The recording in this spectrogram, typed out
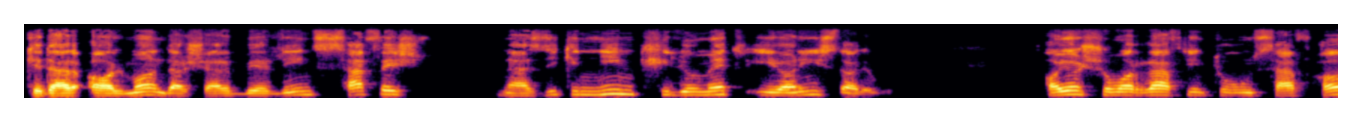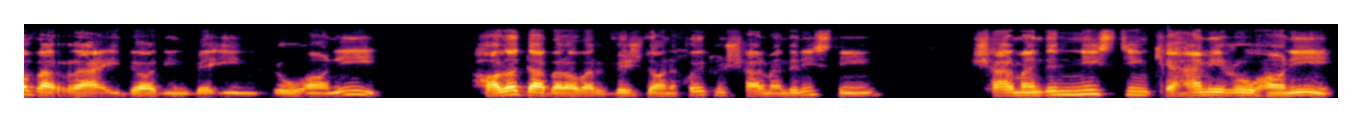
که در آلمان در شهر برلین صفش نزدیک نیم کیلومتر ایرانی ایستاده بود. آیا شما رفتین تو اون صفها و رأی دادین به این روحانی؟ حالا در برابر وجدان خودتون شرمنده نیستین؟ شرمنده نیستین که همین روحانی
